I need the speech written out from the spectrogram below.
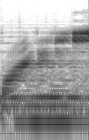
Warning.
